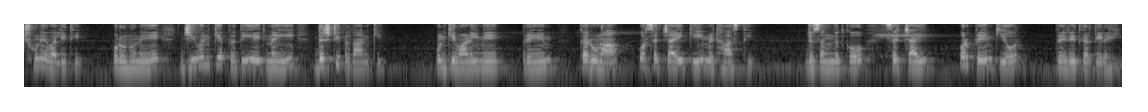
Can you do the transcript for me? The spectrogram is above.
छूने वाली थी और उन्होंने जीवन के प्रति एक नई दृष्टि प्रदान की। उनकी वाणी में प्रेम, करुणा और सच्चाई की मिठास थी, जो संगत को सच्चाई और प्रेम की ओर प्रेरित करती रही।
